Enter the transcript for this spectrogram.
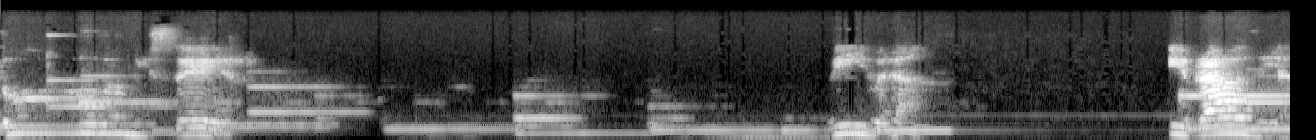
Todo mi ser vibra, irradia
